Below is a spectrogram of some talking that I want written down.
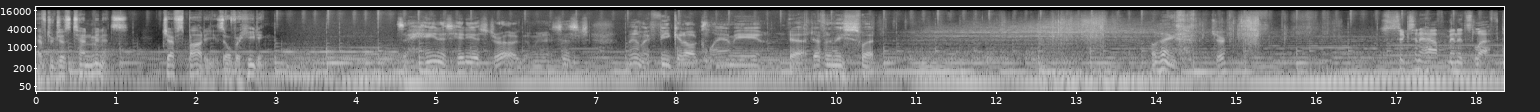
After just 10 minutes, Jeff's body is overheating. It's a heinous, hideous drug. I mean, it's just, man, my feet get all clammy. Yeah, definitely makes you sweat. Oh, thanks. Sure. Six and a half minutes left.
